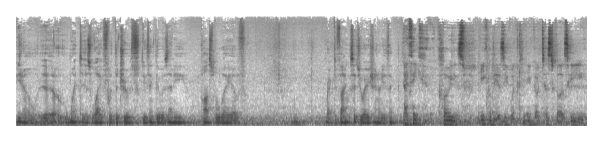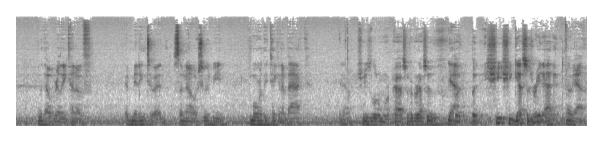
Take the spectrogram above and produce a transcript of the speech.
you know, uh, went to his wife with the truth, do you think there was any possible way of rectifying the situation, or do you think? I think Chloe's equally as egotistical as he, without really kind of admitting to it. So no, she would be morally taken aback. You know. she's a little more passive aggressive. Yeah. But, but she she guesses right at it. Oh yeah.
